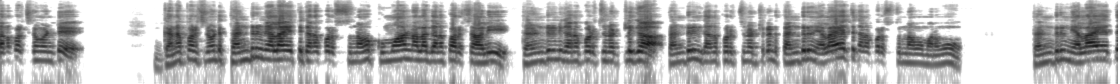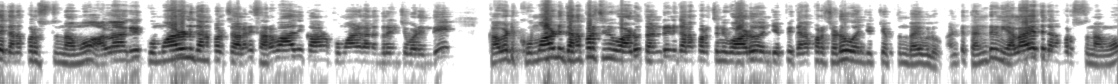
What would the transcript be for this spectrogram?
గనపరచడం అంటే. గనపరచడం అంటే తండ్రిని ఎలా అయితే గనపరుస్తున్నామో కుమారుని అలా గనపరచాలి తండ్రిని గనపరచున్నట్లుగా తండ్రిని గనపరచున్నట్లుగా అంటే తండ్రిని ఎలా అయితే గనపరుస్తున్నామో మనము తండ్రిని ఎలా అయితే గనపరుస్తున్నామో అలాగే కుమారుని గనపరచాలని సర్వాధికారం కుమారుడు అనుగ్రహించబడింది. కాబట్టి కుమారుని గనపరచని వాడు తండ్రిని గనపరచని వాడు అని చెప్పి గనపరచడు అని చెప్పి చెప్తుంది బైబిల్. అంటే తండ్రిని ఎలా అయితే గనపరుస్తున్నామో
